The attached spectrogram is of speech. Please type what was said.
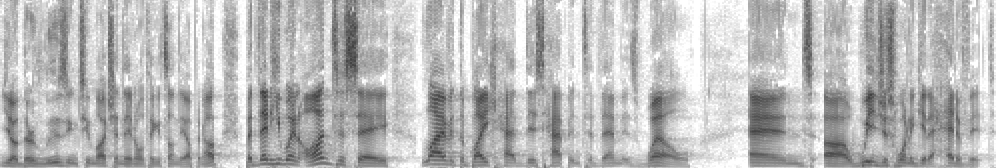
you know they're losing too much and they don't think it's on the up and up. But then he went on to say, "Live at the bike had this happen to them as well, and uh, we just want to get ahead of it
